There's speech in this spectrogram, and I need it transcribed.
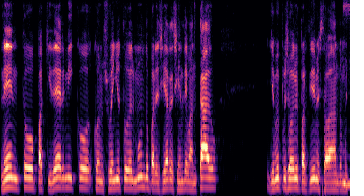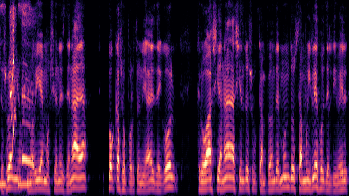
lento, paquidérmico, con sueño todo el mundo, parecía recién levantado. Yo me puse a ver el partido y me estaba dando mucho sueño, no había emociones de nada, pocas oportunidades de gol. Croacia nada, siendo subcampeón del mundo, está muy lejos del nivel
